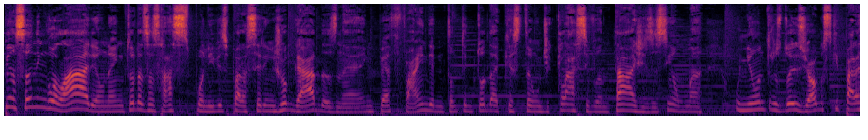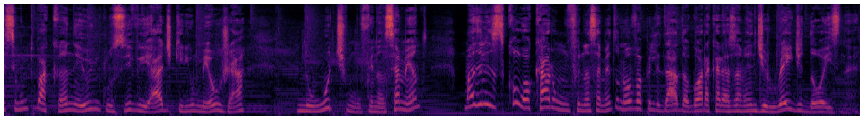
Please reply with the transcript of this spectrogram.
pensando em Golarion, né, em todas as raças disponíveis para serem jogadas né, em Pathfinder. Então tem toda a questão de classe, vantagens, assim, uma união entre os dois jogos que parece muito bacana. Eu, inclusive, adquiri o meu já no último financiamento. Mas eles colocaram um financiamento novo apelidado agora carinhosamente de Raid 2, né?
